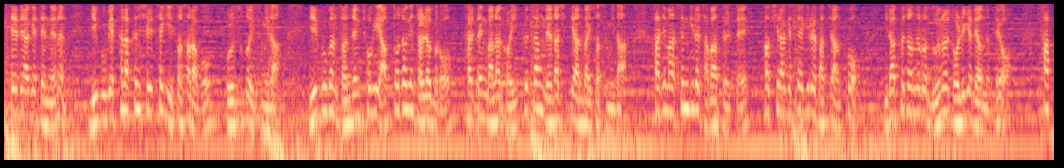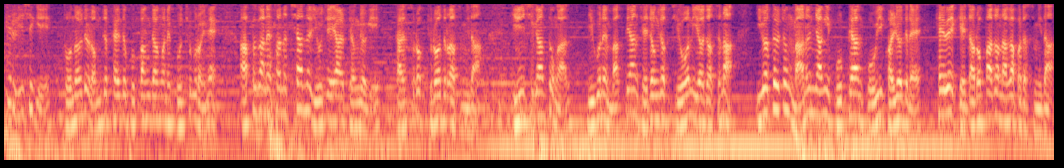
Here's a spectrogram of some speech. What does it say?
패배하게 된 데는 미국의 크나큰 실책이 있어서라고 볼 수도 있습니다. 미국은 전쟁 초기 압도적인 전력으로 탈땡만을 거의 끝장내다시피 한 바 있었습니다. 하지만 승기를 잡았을 때 확실하게 쐐기를 받지 않고 이라크전으로 눈을 돌리게 되었는데요. 하필 이 시기 도널드 럼즈펠드 국방장관의 군축으로 인해 아프간에서는 치안을 유지해야 할 병력이 갈수록 줄어들었습니다. 긴 시간 동안 미군의 막대한 재정적 지원이 이어졌으나 이것들 중 많은 양이 부패한 고위 관료들의 해외 계좌로 빠져나가 버렸습니다.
